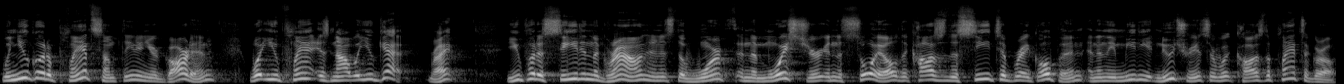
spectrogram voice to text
When you go to plant something in your garden, what you plant is not what you get, right? You put a seed in the ground, and it's the warmth and the moisture in the soil that causes the seed to break open, and then the immediate nutrients are what cause the plant to grow.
